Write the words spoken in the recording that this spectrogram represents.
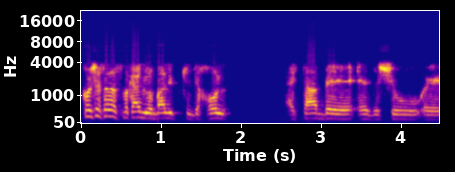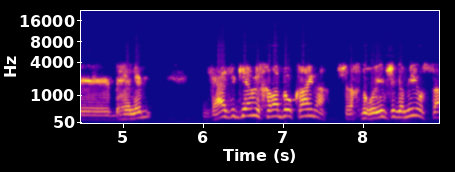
כל שרשרת האספקה הגלובלית כביכול הייתה באיזשהו, אה, בהלם, ואז הגיעה המלחמה באוקראינה, שאנחנו רואים שגם היא עושה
